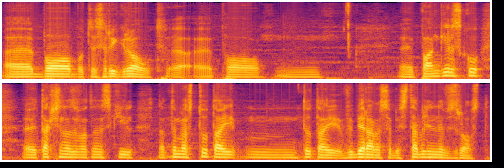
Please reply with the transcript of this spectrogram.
e, bo, bo to jest regrowth e, po mm, E, po angielsku, e, tak się nazywa ten skill. Natomiast tutaj, mm, tutaj wybieramy sobie stabilny wzrost.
